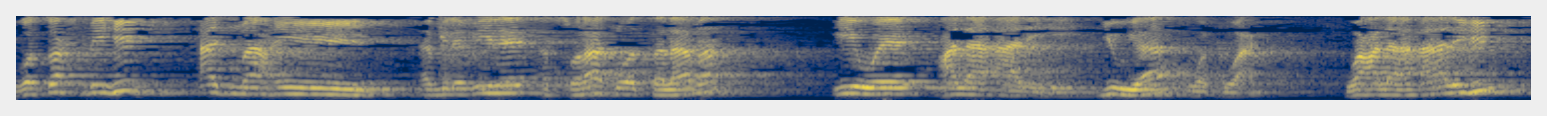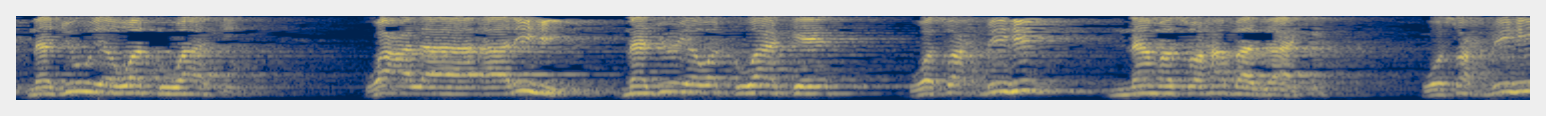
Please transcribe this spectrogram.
wa sahbihi ajma'in. Na vile vile as-salatu was-salama iwe ala alihi juu ya watu wake. Wa ala alihi na juu ya watu wake. Wa ala alihi na juu ya watu wake wa sahbihi na maswahaba zake wa sahbihi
